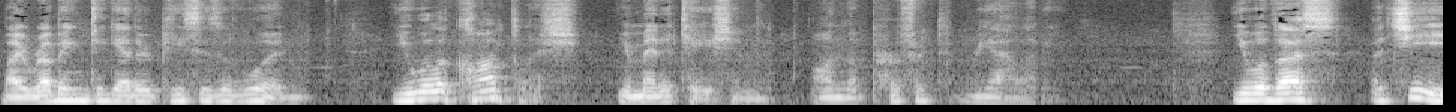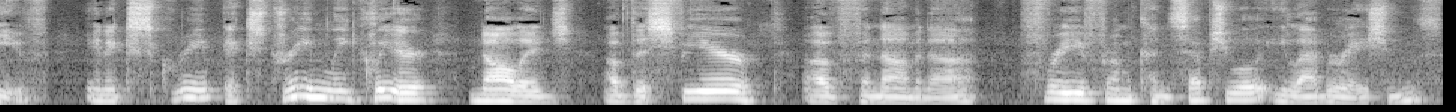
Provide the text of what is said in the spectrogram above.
by rubbing together pieces of wood, you will accomplish your meditation on the perfect reality. You will thus achieve an extreme, extremely clear knowledge of the sphere of phenomena free from conceptual elaborations,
